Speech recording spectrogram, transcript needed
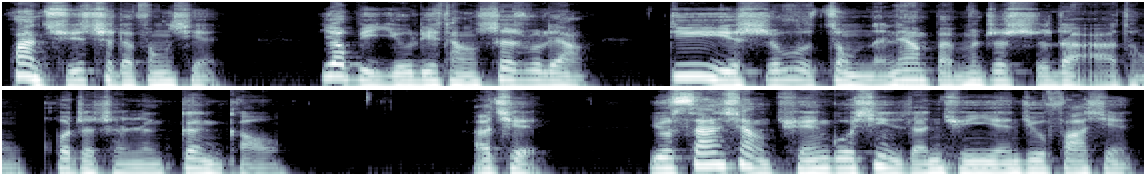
患龋齿的风险。要比游离糖摄入量低于食物总能量百分之十的儿童或者成人更高，而且有三项全国性人群研究发现，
